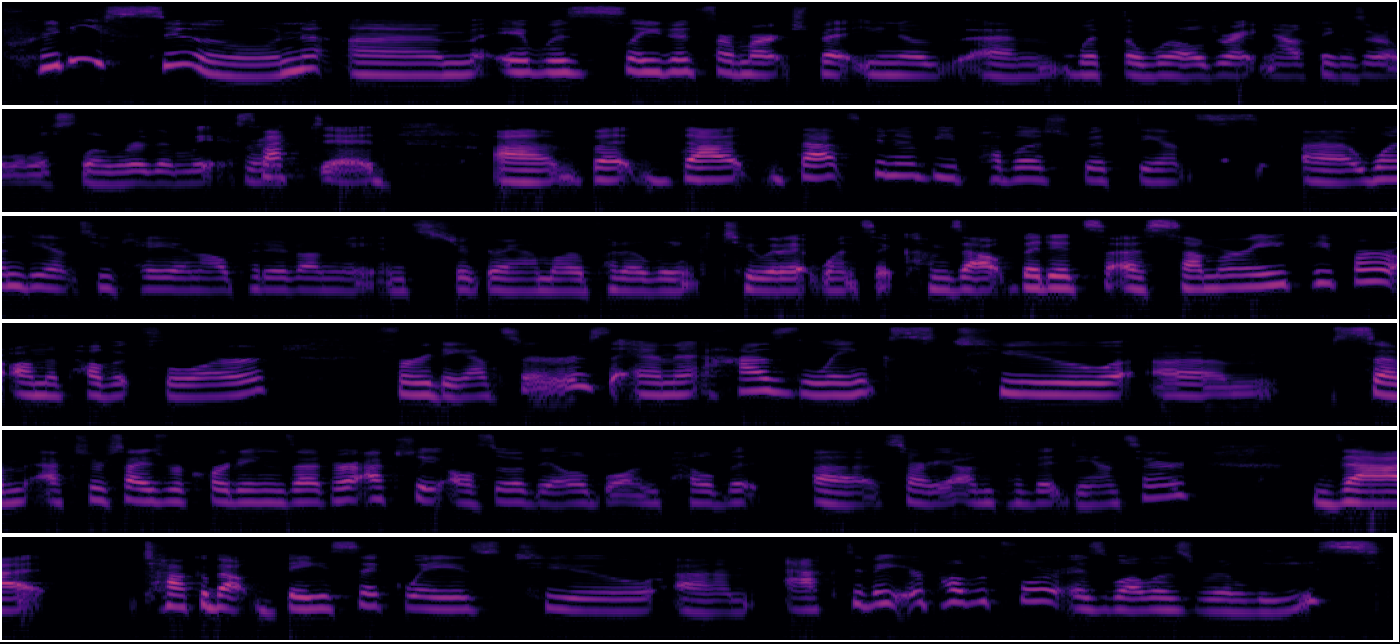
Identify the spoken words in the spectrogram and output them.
pretty soon. Um, it was slated for March, but you know, um, with the world right now, things are a little slower than we expected. Right. Um, but that that's going to be published with Dance uh, One Dance UK, and I'll put it on my Instagram or put a link to it once it comes out. But it's a summary paper on the pelvic floor for dancers, and it has links to um, some exercise recordings that are actually also available on Pelvic, uh, sorry, on Pivot Dancer that talk about basic ways to um, activate your pelvic floor as well as release.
